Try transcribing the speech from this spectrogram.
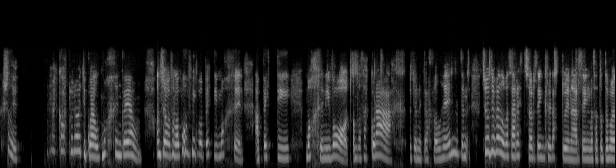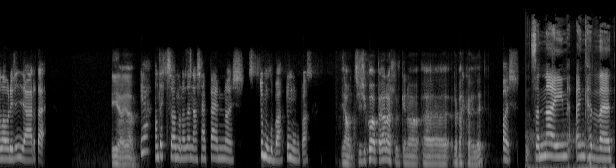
actually, oh my god, dwi'n wedi gweld mochyn go iawn. Ond so, fatha, mae pob yn gwybod beth di mochyn, a beth di mochyn i fod, ond fatha gwrach, ydy'n edrych fel hyn. Ydy so, dwi'n meddwl, fatha, reto'r thing credadwy na'r thing, fatha dod o fwy lawr i ddiar, de. Ie, yeah, ie. Yeah. Ie, yeah, ond eto, mae'n o ddynas heb ben, oes. Dwi'n mwyn gwybod, dwi'n mwyn gwybod. Iawn, ti eisiau gwybod be arall oedd gen o uh, Rebecca i ddweud? Oes. So nain yn cerdded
